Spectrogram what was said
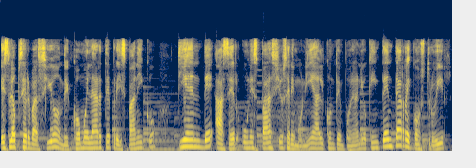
es la observación de cómo el arte prehispánico tiende a ser un espacio ceremonial contemporáneo que intenta reconstruir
